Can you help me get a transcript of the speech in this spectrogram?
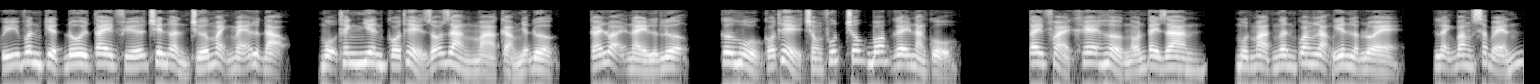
Quý Vân Kiệt đôi tay phía trên ẩn chứa mạnh mẽ lực đạo, mộ thanh niên có thể rõ ràng mà cảm nhận được, cái loại này lực lượng, cơ hồ có thể trong phút chốc bóp gây nàng cổ. Tay phải khe hở ngón tay gian, một mạt ngân quang lặng yên lập lòe, lạnh băng sắc bén,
